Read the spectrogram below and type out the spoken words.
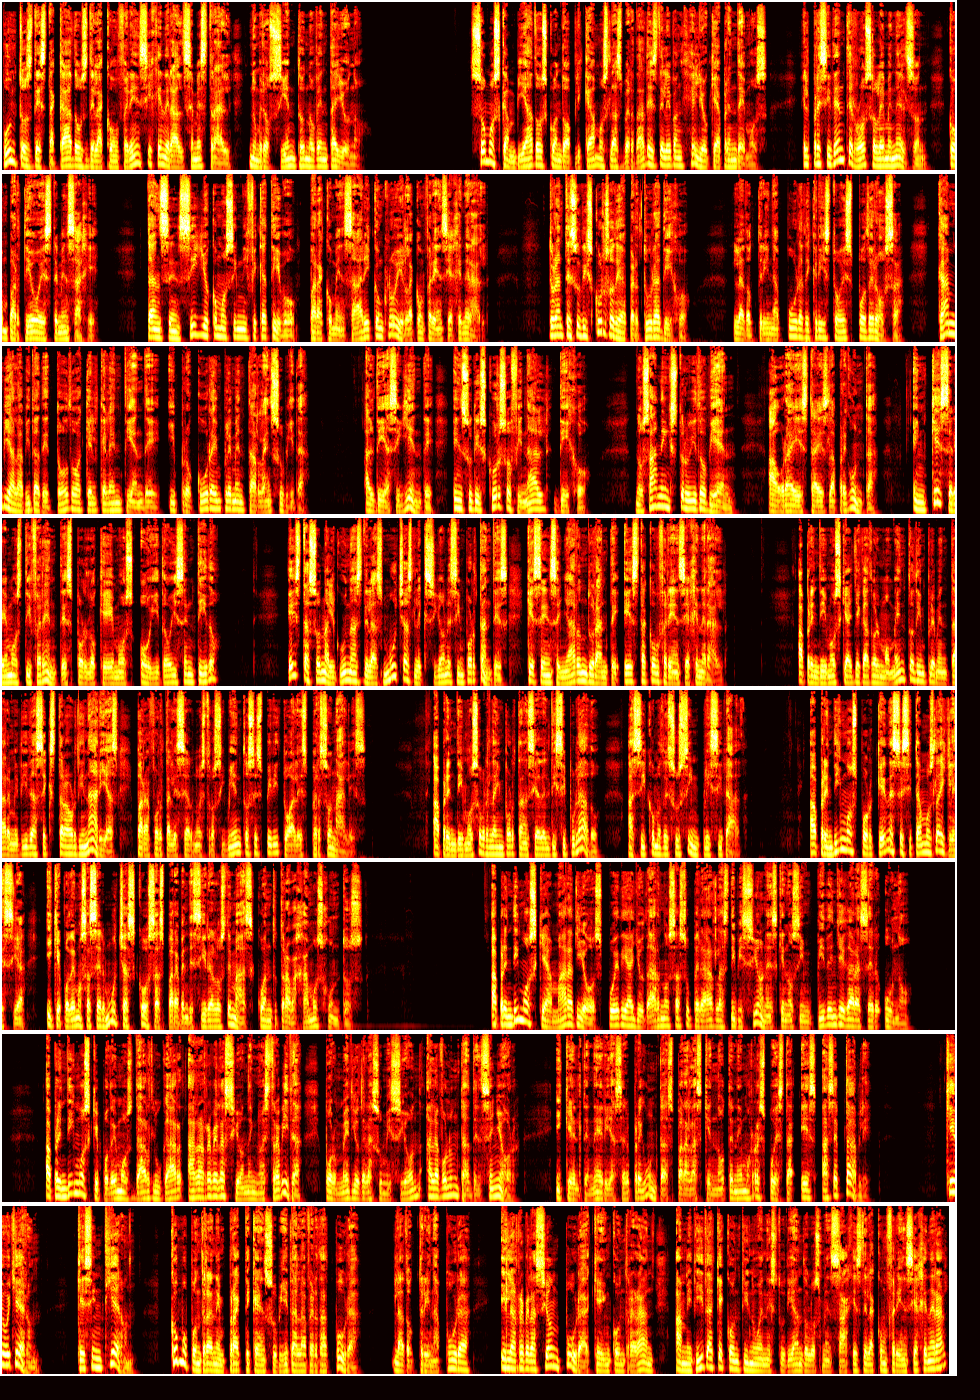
Puntos destacados de la Conferencia General Semestral número 191. Somos cambiados cuando aplicamos las verdades del Evangelio que aprendemos. El presidente Russell M. Nelson compartió este mensaje, tan sencillo como significativo para comenzar y concluir la conferencia general. Durante su discurso de apertura dijo, La doctrina pura de Cristo es poderosa cambia la vida de todo aquel que la entiende y procura implementarla en su vida. Al día siguiente, en su discurso final, dijo, Nos han instruido bien. Ahora esta es la pregunta. ¿En qué seremos diferentes por lo que hemos oído y sentido? Estas son algunas de las muchas lecciones importantes que se enseñaron durante esta conferencia general aprendimos que ha llegado el momento de implementar medidas extraordinarias para fortalecer nuestros cimientos espirituales personales. Aprendimos sobre la importancia del discipulado, así como de su simplicidad. Aprendimos por qué necesitamos la Iglesia y que podemos hacer muchas cosas para bendecir a los demás cuando trabajamos juntos. Aprendimos que amar a Dios puede ayudarnos a superar las divisiones que nos impiden llegar a ser uno. Aprendimos que podemos dar lugar a la revelación en nuestra vida por medio de la sumisión a la voluntad del Señor, y que el tener y hacer preguntas para las que no tenemos respuesta es aceptable. ¿Qué oyeron? ¿Qué sintieron? ¿Cómo pondrán en práctica en su vida la verdad pura, la doctrina pura y la revelación pura que encontrarán a medida que continúen estudiando los mensajes de la conferencia general?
